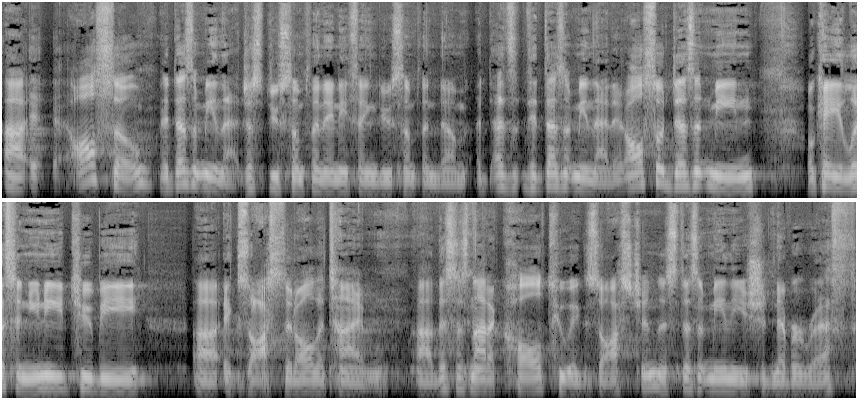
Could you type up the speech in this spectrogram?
Uh, it, also, it doesn't mean that. Just do something, anything, do something dumb. It, does, it doesn't mean that. It also doesn't mean, okay, listen, you need to be uh, exhausted all the time. Uh, this is not a call to exhaustion. This doesn't mean that you should never rest.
